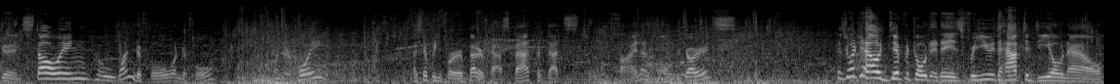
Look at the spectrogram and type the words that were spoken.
Good stalling. Oh, wonderful, wonderful. Wonderful. I was hoping for a better pass back, but that's totally fine on all regards. Just look how difficult it is for you to have to deal now.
